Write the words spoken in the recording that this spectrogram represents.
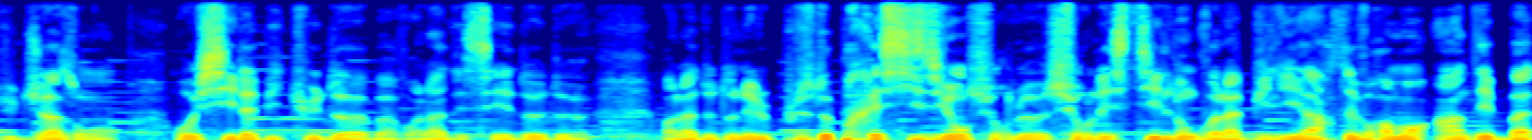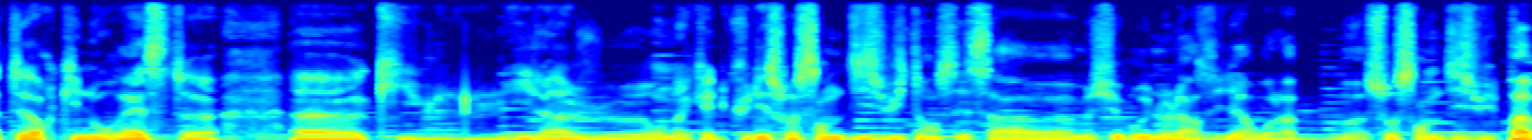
du jazz ont, aussi l'habitude euh, bah, voilà, d'essayer de, voilà, de donner le plus de précision sur, le, sur les styles. Donc voilà, Billy Hart est vraiment un des batteurs qui nous reste. Euh, qui, il a, on a calculé 78 ans, c'est ça, euh, monsieur Bruno Larzilière? Voilà, 78. Pas,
